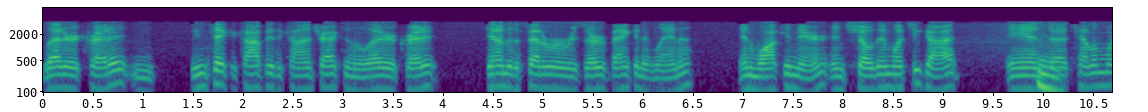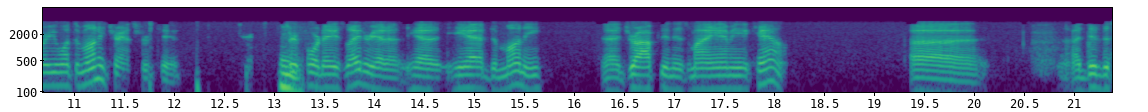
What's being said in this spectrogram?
letter of credit, and you can take a copy of the contract and the letter of credit down to the Federal Reserve Bank in Atlanta and walk in there and show them what you got and mm. uh, tell them where you want the money transferred to. Mm. Three or four days later, he had a, he had he had the money uh, dropped in his Miami account. Uh, I did this.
